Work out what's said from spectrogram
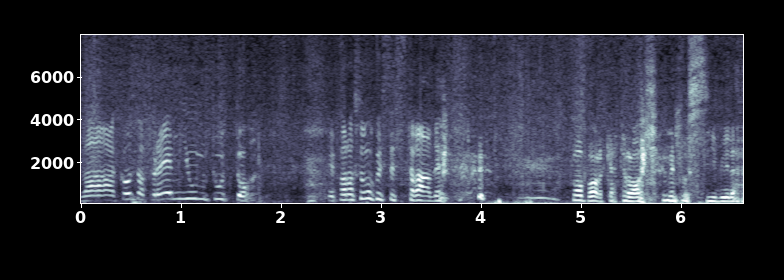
la cosa premium tutto. E farò solo queste strade ma porca troia, non è possibile.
